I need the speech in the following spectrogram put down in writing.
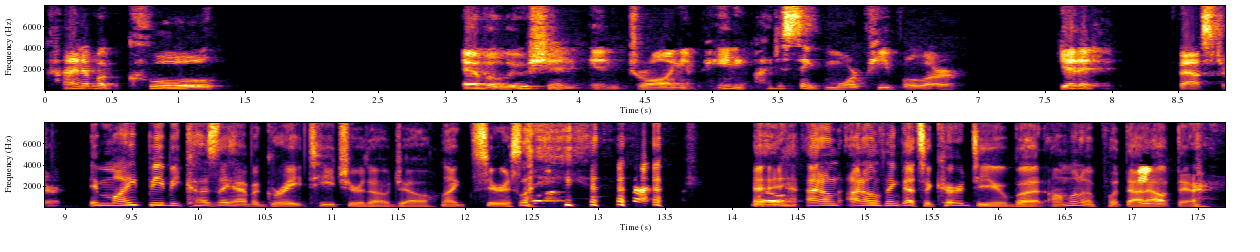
kind of a cool evolution in drawing and painting. I just think more people are get it faster. It might be because they have a great teacher, though, Joe. Like seriously, well, I don't. I don't think that's occurred to you, but I'm gonna put that we, out there.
